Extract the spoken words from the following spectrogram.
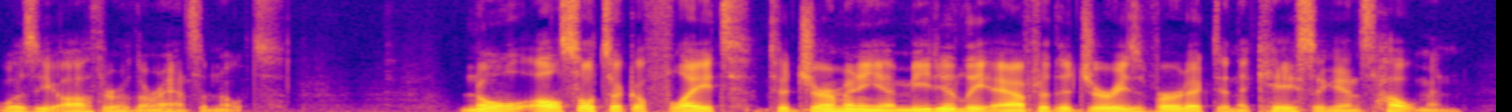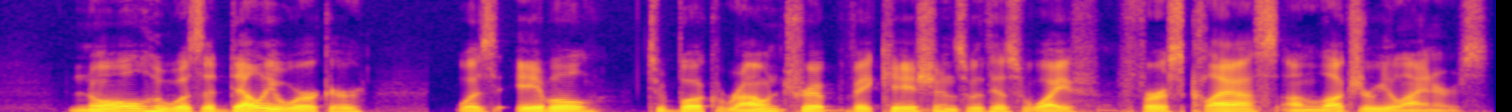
was the author of the ransom notes. Knoll also took a flight to Germany immediately after the jury's verdict in the case against Hauptmann. Knoll, who was a deli worker, was able to book round trip vacations with his wife, first class, on luxury liners.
